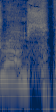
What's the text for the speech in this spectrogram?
drums.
